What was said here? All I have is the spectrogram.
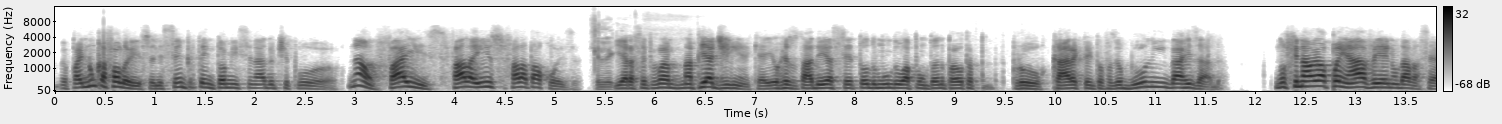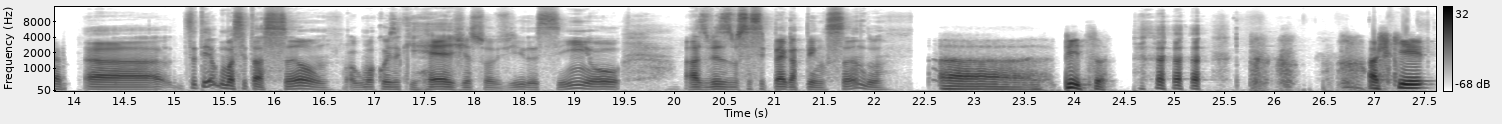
Meu pai nunca falou isso. Ele sempre tentou me ensinar do tipo, não, faz, fala isso, fala tal coisa. E era sempre uma, uma piadinha, que aí o resultado ia ser todo mundo apontando para outra, pro cara que tentou fazer o bullying e dar risada. No final eu apanhava e aí não dava certo. Ah, você tem alguma citação, alguma coisa que rege a sua vida, assim? Ou às vezes você se pega pensando? Ah, pizza. Acho que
